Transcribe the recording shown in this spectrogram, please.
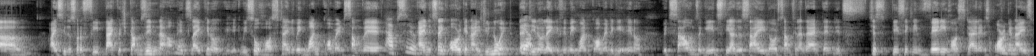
um, I see the sort of feedback which comes in now. Yeah. It's like, you know, it can be so hostile. You make one comment somewhere. Absolutely. And it's like organized. You know it. That, yeah. you know, like if you make one comment, you know, which sounds against the other side or something like that, then it's just basically very hostile and it's organized.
